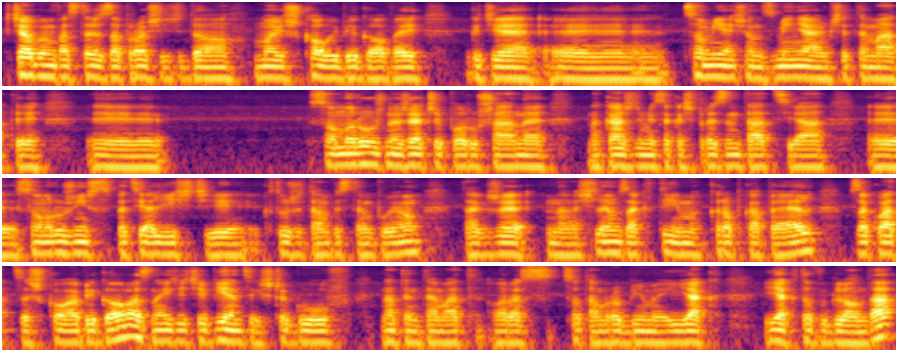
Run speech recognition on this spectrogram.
chciałbym Was też zaprosić do mojej szkoły biegowej, gdzie e, co miesiąc zmieniają się tematy. e, są różne rzeczy poruszane, na każdym jest jakaś prezentacja, y, są różni specjaliści, którzy tam występują. Także na ślęzakteam.pl w zakładce Szkoła Biegowa znajdziecie więcej szczegółów na ten temat oraz co tam robimy i jak, jak to wygląda.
